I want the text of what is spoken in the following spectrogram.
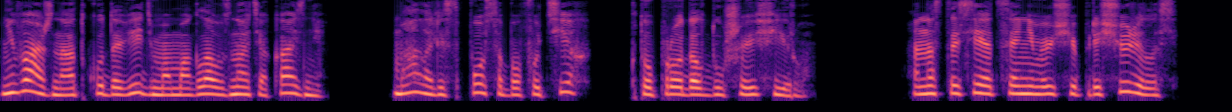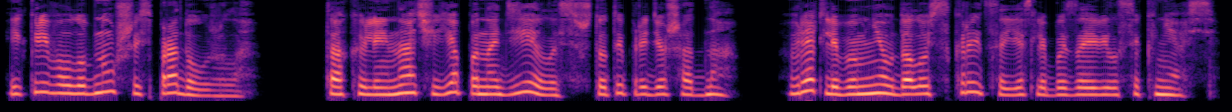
Неважно, откуда ведьма могла узнать о казни, мало ли способов у тех, кто продал душу эфиру. Анастасия оценивающе прищурилась и, криво улыбнувшись, продолжила. «Так или иначе, я понадеялась, что ты придешь одна. Вряд ли бы мне удалось скрыться, если бы заявился князь.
